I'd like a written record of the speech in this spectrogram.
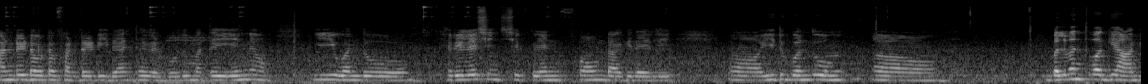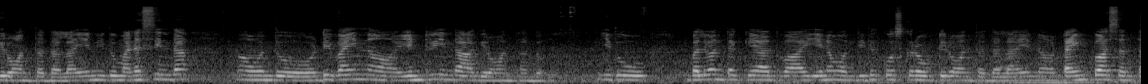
hundred out of hundred ಇದೆ ಅಂತ ಹೇಳ್ಬೋದು. ಮತ್ತು ಏನು ಈ ಒಂದು ರಿಲೇಷನ್ಶಿಪ್ ಏನು ಫೌಂಡ್ ಆಗಿದೆ ಇಲ್ಲಿ? ಇದು ಬಂದು ಬಲವಂತವಾಗಿ ಬಲವಂತವಾಗಿ ಆಗಿರುವಂಥದ್ದಲ್ಲ ಏನಿದು ಮನಸ್ಸಿಂದ ಒಂದು ಡಿವೈನ್ ಎಂಟ್ರಿಯಿಂದ ಆಗಿರುವಂಥದ್ದು. ಇದು ಬಲವಂತಕ್ಕೆ ಅಥವಾ ಏನೋ ಒಂದು ಇದಕ್ಕೋಸ್ಕರ ಹುಟ್ಟಿರುವಂಥದ್ದಲ್ಲ. ಏನು ಟೈಮ್ ಪಾಸ್ ಅಂತ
